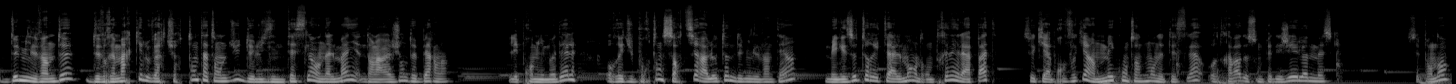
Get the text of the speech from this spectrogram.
2022 devrait marquer l'ouverture tant attendue de l'usine Tesla en Allemagne dans la région de Berlin. Les premiers modèles auraient dû pourtant sortir à l'automne 2021, mais les autorités allemandes ont traîné la patte, ce qui a provoqué un mécontentement de Tesla au travers de son PDG Elon Musk. Cependant,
